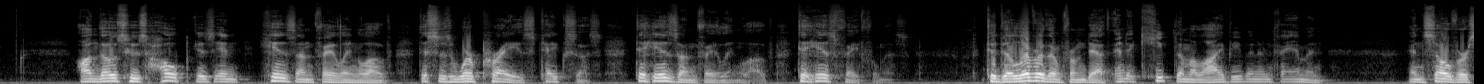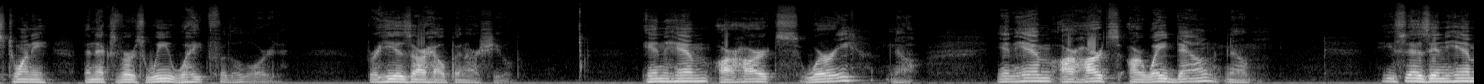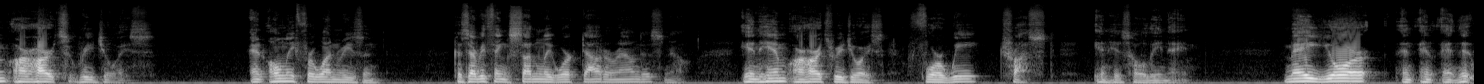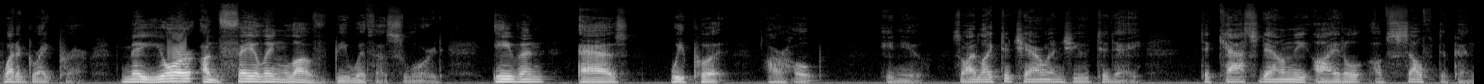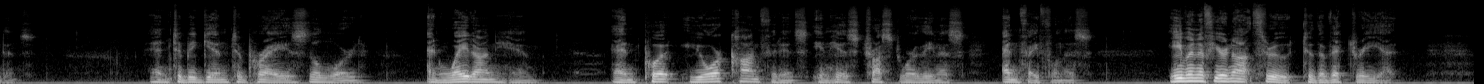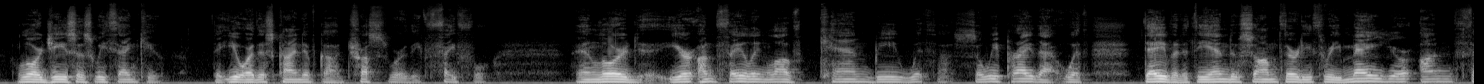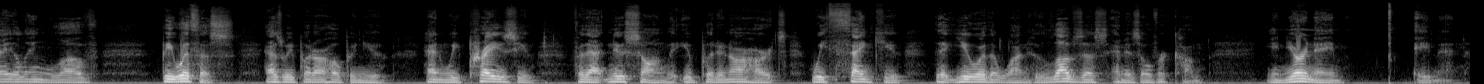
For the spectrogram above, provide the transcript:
on those whose hope is in his unfailing love. This is where praise takes us to his unfailing love, to his faithfulness, to deliver them from death and to keep them alive even in famine. And so, verse 20, the next verse, we wait for the Lord, for he is our help and our shield. In him our hearts worry? No. In him our hearts are weighed down? No. He says, in him our hearts rejoice. And only for one reason. Because everything suddenly worked out around us? No. In him our hearts rejoice, for we trust in his holy name. May your, and, and, and what a great prayer. May your unfailing love be with us, Lord, even as we put our hope in you. So I'd like to challenge you today to cast down the idol of self dependence and to begin to praise the Lord and wait on Him and put your confidence in His trustworthiness and faithfulness, even if you're not through to the victory yet. Lord Jesus, we thank you that you are this kind of God, trustworthy, faithful. And Lord, your unfailing love can be with us. So we pray that with David at the end of Psalm 33. May your unfailing love be with us as we put our hope in you. And we praise you for that new song that you put in our hearts. We thank you that you are the one who loves us and has overcome. In your name, amen.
